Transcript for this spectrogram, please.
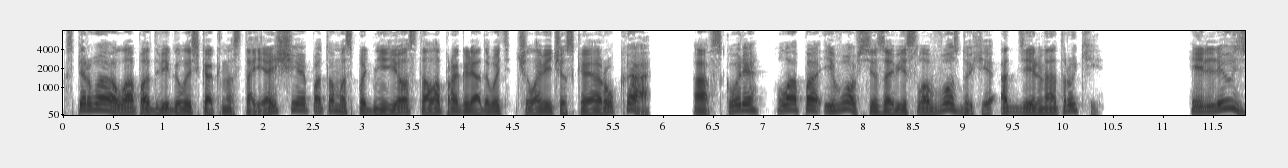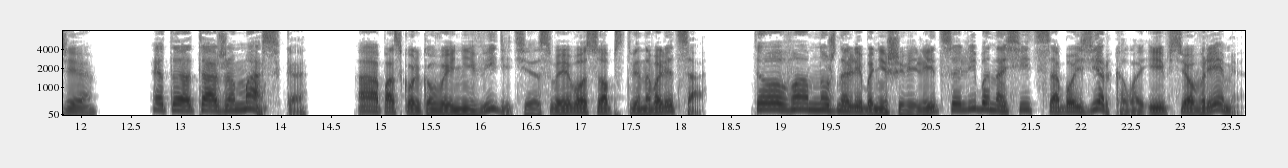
Сперва лапа двигалась как настоящая, потом из-под нее стала проглядывать человеческая рука, а вскоре лапа и вовсе зависла в воздухе отдельно от руки. Иллюзия — это та же маска, а поскольку вы не видите своего собственного лица, то вам нужно либо не шевелиться, либо носить с собой зеркало и все время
